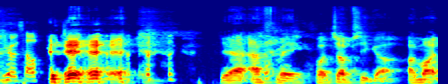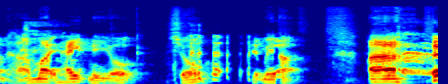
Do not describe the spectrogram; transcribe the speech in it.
yourself. yeah, F me. What jobs you got? I might I might hate New York. Sure, hit me up. Uh,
